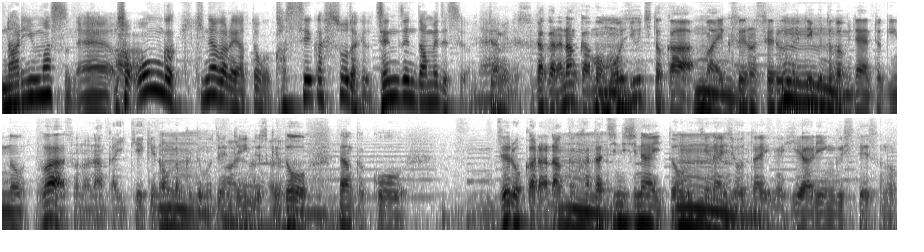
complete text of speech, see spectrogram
なりますね、そう音楽聴きながらやった方が活性化しそうだけど全然ダメですよね。ダメです。だからなんかもう文字打ちとか、うん、まあ、エクセルのセルを抜いていくとかみたいな時のはそのなんかイケイケの音楽でも全然いいんですけど、なんかこうゼロからなんか形にしないといけない状態がヒアリングしてその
